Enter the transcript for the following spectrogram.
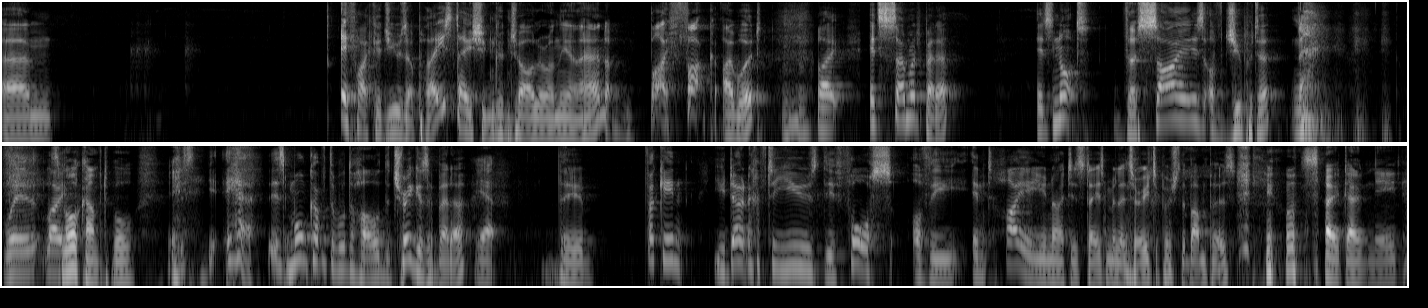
Um, if I could use a PlayStation controller, on the other hand, by fuck, I would. Mm-hmm. Like, it's so much better. It's not the size of Jupiter. with like, it's more comfortable. yeah, it's more comfortable to hold. The triggers are better. yeah. The fucking you don't have to use the force of the entire United States military to push the bumpers. You also don't need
